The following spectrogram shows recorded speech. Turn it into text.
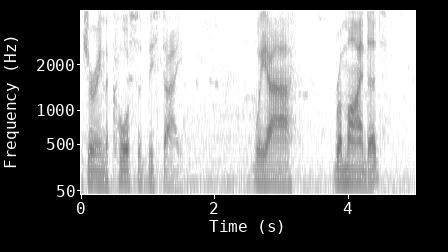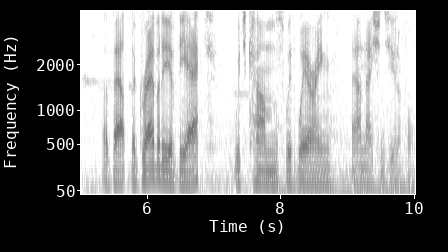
during the course of this day, we are reminded about the gravity of the act which comes with wearing our nation's uniform.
